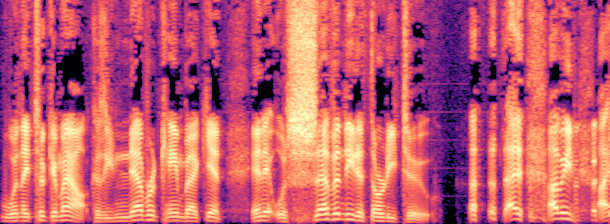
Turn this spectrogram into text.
when they took him out because he never came back in, and it was seventy to thirty-two. I, I mean, I,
